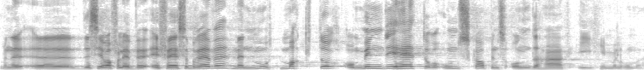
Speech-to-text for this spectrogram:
men, eh, det sier i hvert fall Efeserbrevet, men mot makter og myndigheter og ondskapens ånde her i himmelrommet.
